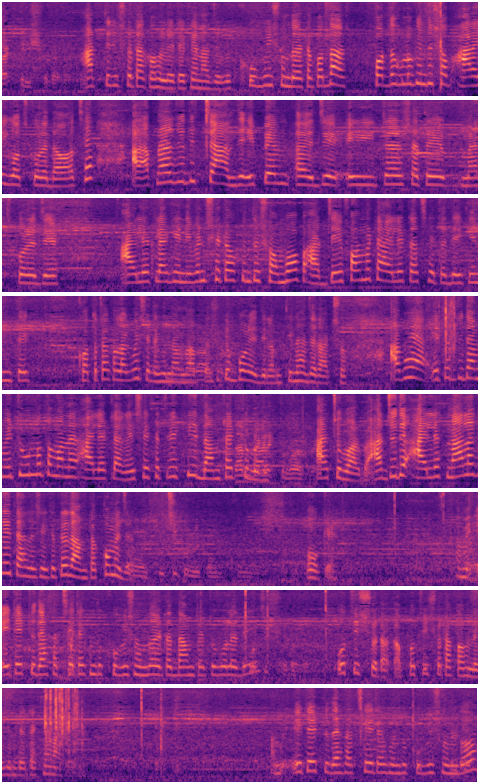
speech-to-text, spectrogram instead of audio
আটত্রিশশো টাকা আটত্রিশশো টাকা হলে এটা কেনা যাবে। খুবই সুন্দর একটা পর্দা। আর পর্দাগুলো কিন্তু সব আড়াই গজ করে দেওয়া আছে। আর আপনারা যদি চান যে এই পেন যে এইটার সাথে ম্যাচ করে যে আইলেট লাগিয়ে নেবেন সেটাও কিন্তু সম্ভব। আর যে ফর্মেটে আইলেট আছে এটা দিয়ে কিনতে কত টাকা লাগবে সেটা কিন্তু আমরা আপনাদেরকে বলে দিলাম তিন হাজার আটশো। আর ভাইয়া এটা যদি আমি একটু উন্নত মানের আইলেট লাগাই সেক্ষেত্রে কি দামটা একটু বাড়বে। আর একটু বাড়বে। আর যদি আইলেট না লাগাই তাহলে সেক্ষেত্রে দামটা কমে যাবে। কমবে ওকে। আমি এটা একটু দেখাচ্ছি এটা কিন্তু খুবই সুন্দর এটার দামটা একটু বলে দিই। পঁচিশশো টাকা। পঁচিশশো টাকা হলে কিন্তু এটা কেনা যাবে। আমি এটা একটু দেখাচ্ছি এটা কিন্তু খুবই সুন্দর।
